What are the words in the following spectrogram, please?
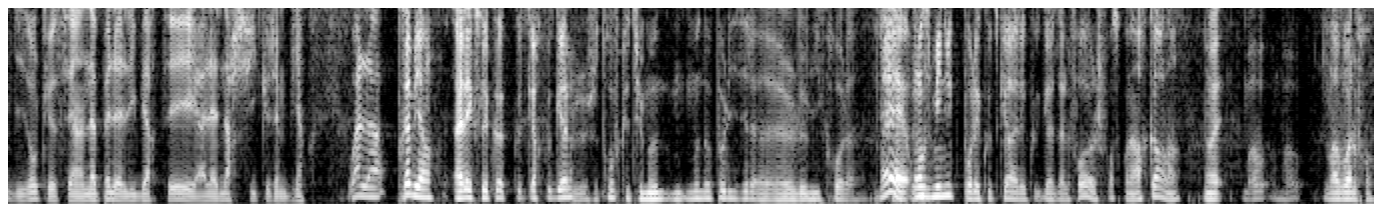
disons que c'est un appel à la liberté et à l'anarchie que j'aime bien. Voilà. Très bien. Alex Lecoq, coup de cœur, coup de gueule? Je, je trouve que tu mon- monopolisais la- le micro là. Eh, un peu- 11 minutes pour les coups de cœur et les coups de gueule d'Alfro. Je pense qu'on a un record là. hein. Ouais, bravo, bravo. Bravo Alfro.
